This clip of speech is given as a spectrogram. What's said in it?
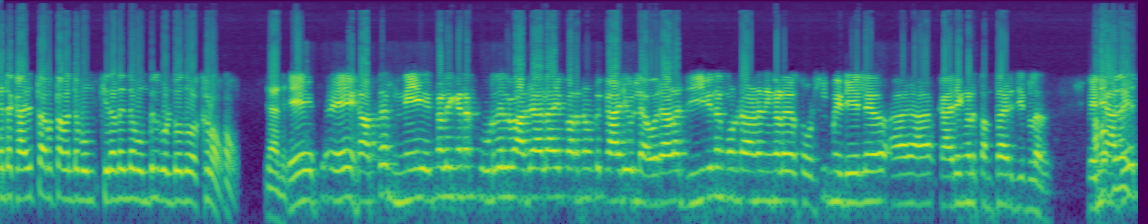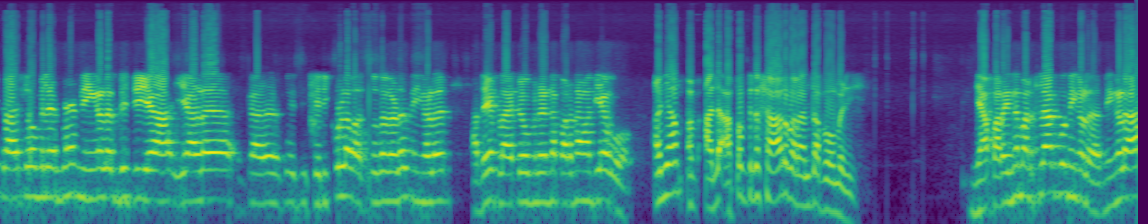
എന്റെ കഴുത്തറുത്ത് അവന്റെ കിരണിന്റെ മുമ്പിൽ കൊണ്ടുവന്ന് വെക്കണോ? ഞാൻ ഹസൻ നിങ്ങൾ ഇങ്ങനെ കൂടുതൽ വാചാലായി പറഞ്ഞുകൊണ്ട് കാര്യമില്ല. ഒരാളെ ജീവിതം കൊണ്ടാണ് നിങ്ങൾ സോഷ്യൽ മീഡിയയിൽ കാര്യങ്ങൾ സംസാരിച്ചിട്ടുള്ളത്. ഇനി അതേ പ്ലാറ്റ്ഫോമിൽ തന്നെ നിങ്ങൾ എന്ത് ചെയ്യാ? ഇയാൾ ശരിക്കുള്ള വസ്തുതകൾ നിങ്ങൾ അതേ പ്ലാറ്റ്ഫോമിൽ തന്നെ പറഞ്ഞാൽ മതിയാവോ? ഞാൻ അല്ല അപ്പൊ പിന്നെ സാറ് പറ എന്താ പോകാൻ വഴി. ഞാൻ പറയുന്നത് മനസ്സിലാക്കൂ നിങ്ങൾ നിങ്ങൾ ആ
